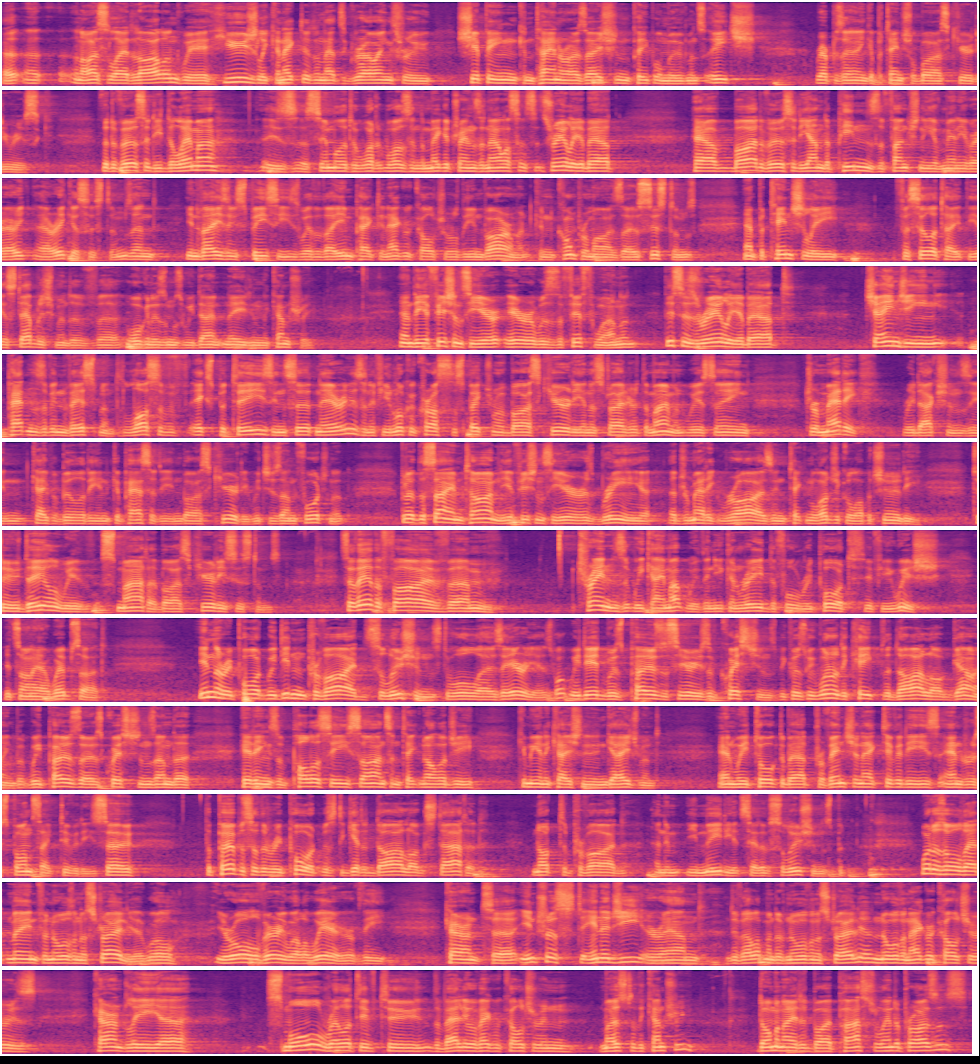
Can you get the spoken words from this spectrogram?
a, a, an isolated island. We're hugely connected and that's growing through shipping, containerisation, people movements, each representing a potential biosecurity risk. The diversity dilemma is uh, similar to what it was in the megatrends analysis. It's really about how biodiversity underpins the functioning of many of our, our ecosystems and invasive species, whether they impact in agriculture or the environment, can compromise those systems and potentially facilitate the establishment of uh, organisms we don't need in the country. And the efficiency era was the fifth one. And this is really about changing patterns of investment, loss of expertise in certain areas. And if you look across the spectrum of biosecurity in Australia at the moment, we're seeing dramatic reductions in capability and capacity in biosecurity, which is unfortunate. But at the same time, the efficiency era is bringing a, a dramatic rise in technological opportunity to deal with smarter biosecurity systems. So they're the five um, trends that we came up with, and you can read the full report if you wish. It's on our website. In the report, we didn't provide solutions to all those areas. What we did was pose a series of questions because we wanted to keep the dialogue going, but we posed those questions under headings of policy, science and technology, communication and engagement. And we talked about prevention activities and response activities. So the purpose of the report was to get a dialogue started, not to provide an immediate set of solutions. But what does all that mean for Northern Australia? Well, you're all very well aware of the current uh, interest, energy around development of Northern Australia. Northern agriculture is currently uh, small relative to the value of agriculture in most of the country, dominated by pastoral enterprises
